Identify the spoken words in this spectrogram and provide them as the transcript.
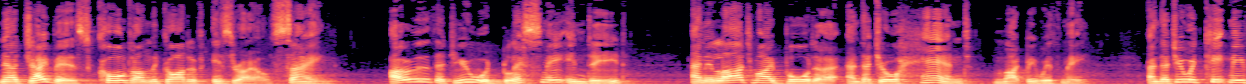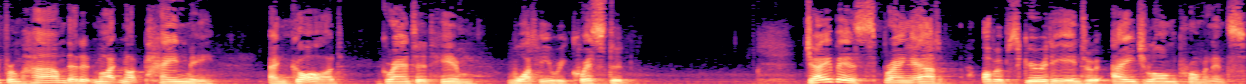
Now Jabez called on the God of Israel, saying, Oh, that you would bless me indeed and enlarge my border, and that your hand might be with me, and that you would keep me from harm, that it might not pain me. And God granted him what he requested. Jabez sprang out of obscurity into age long prominence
